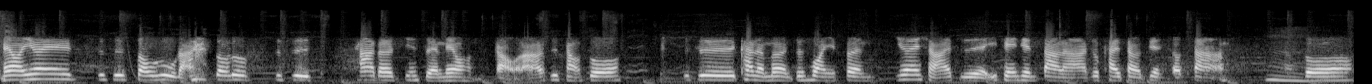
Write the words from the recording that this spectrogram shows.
没有，因为就是收入啦，收入就是他的薪水没有很高啦，是想说，就是看能不能就是换一份，因为小孩子一天一天大啦，就开销也变比较大，嗯，说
